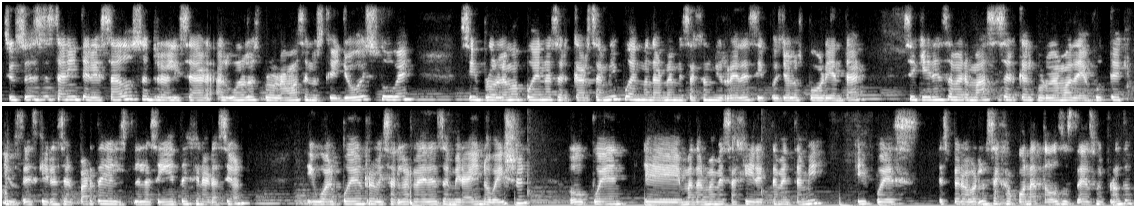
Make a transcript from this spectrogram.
Si ustedes están interesados en realizar algunos de los programas en los que yo estuve, sin problema pueden acercarse a mí, pueden mandarme mensajes en mis redes y pues yo los puedo orientar. Si quieren saber más acerca del programa de Enfutec y ustedes quieren ser parte de, la siguiente generación, igual pueden revisar las redes de Mirai Innovation o pueden eh, mandarme mensaje directamente a mí y pues espero verlos en Japón a todos ustedes muy pronto.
